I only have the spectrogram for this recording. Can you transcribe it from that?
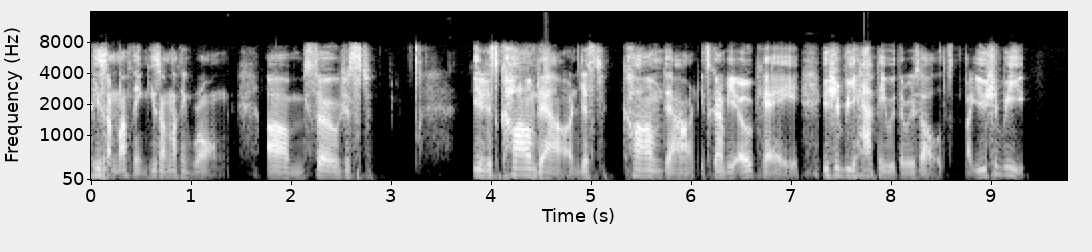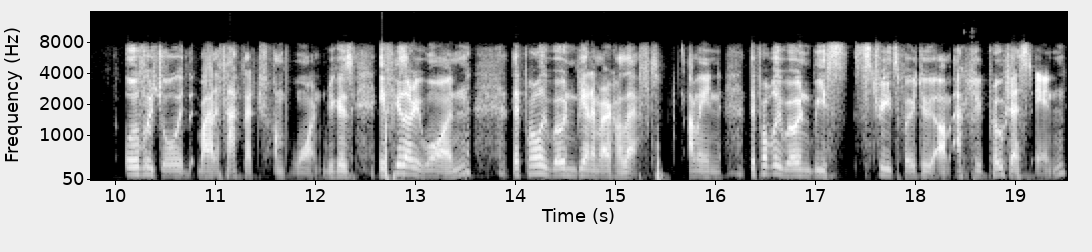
he's done nothing. He's done nothing wrong. Um, so just you know, just calm down. Just calm down. It's gonna be okay. You should be happy with the results. You should be overjoyed by the fact that Trump won because if Hillary won, there probably won't be an America left. I mean, there probably won't be streets for you to um, actually protest in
